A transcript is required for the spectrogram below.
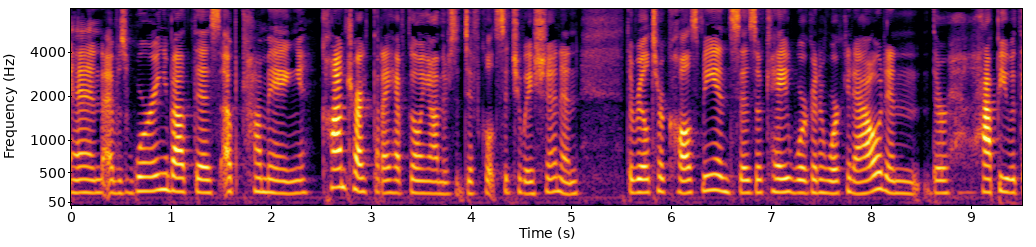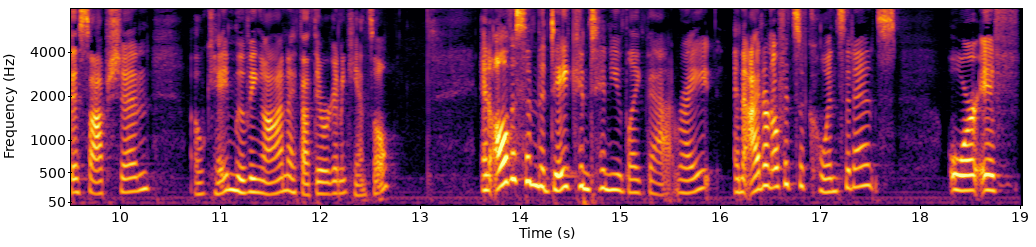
and I was worrying about this upcoming contract that I have going on. There's a difficult situation and the realtor calls me and says, "Okay, we're going to work it out and they're happy with this option." Okay, moving on. I thought they were going to cancel. And all of a sudden the day continued like that, right? And I don't know if it's a coincidence or if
